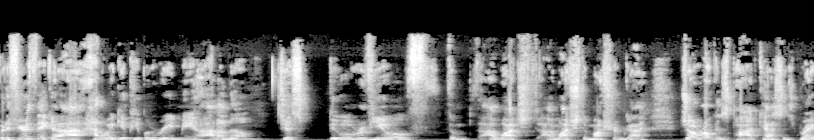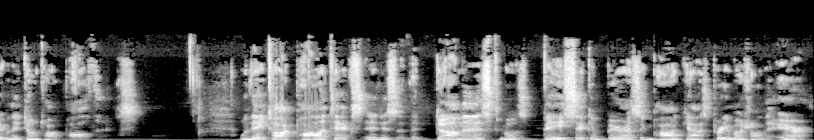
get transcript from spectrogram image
But if you're thinking, ah, how do I get people to read me? I don't know. Just do a review of the. I watched. I watched the Mushroom Guy. Joe Rogan's podcast is great when they don't talk politics. When they talk politics, it is the dumbest, most basic, embarrassing podcast pretty much on the air,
